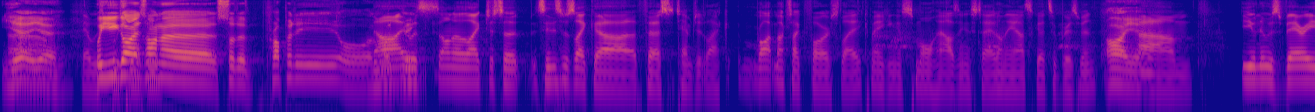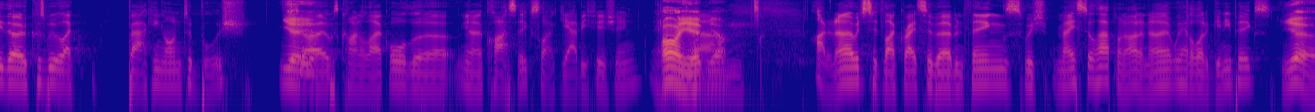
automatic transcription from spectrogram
Yeah, Um, yeah. Were you guys bushwalking. on a sort of property or? No, like it was on a like just a. See, this was like a first attempt at like right, much like Forest Lake, making a small housing estate on the outskirts of Brisbane. Oh yeah, Um, and it was very though because we were like backing onto bush. yeah, so yeah. it was kind of like all the you know classics like yabby fishing. And, Oh, yeah, yeah. I don't know. We just did like great suburban things, which may still happen. I don't know. We had a lot of guinea pigs. Yeah.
